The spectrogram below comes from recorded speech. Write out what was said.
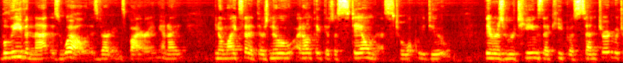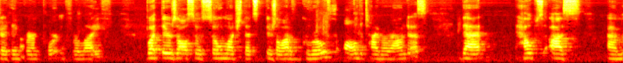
believe in that as well is very inspiring. And I, you know, Mike said it. There's no. I don't think there's a staleness to what we do. There is routines that keep us centered, which I think are important for life. But there's also so much that's there's a lot of growth all the time around us that helps us um,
